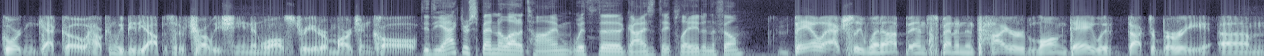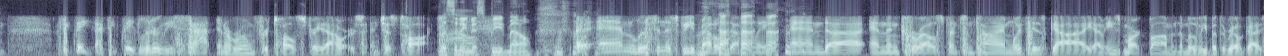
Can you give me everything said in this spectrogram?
Gordon Gekko? How can we be the opposite of Charlie Sheen in Wall Street or Margin Call? Did the actors spend a lot of time with the guys that they played in the film? Bale actually went up and spent an entire long day with Dr. Burry. Um, I think they I think they literally sat in a room for 12 straight hours and just talked. Listening to speed metal. A- and listen to speed metal definitely and uh and then Carell spent some time with his guy I mean he's Mark Baum in the movie but the real guy's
